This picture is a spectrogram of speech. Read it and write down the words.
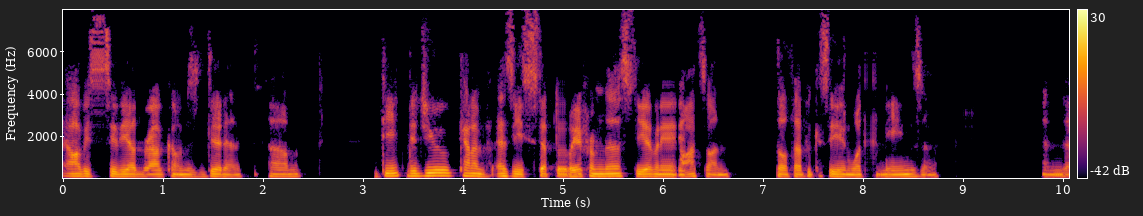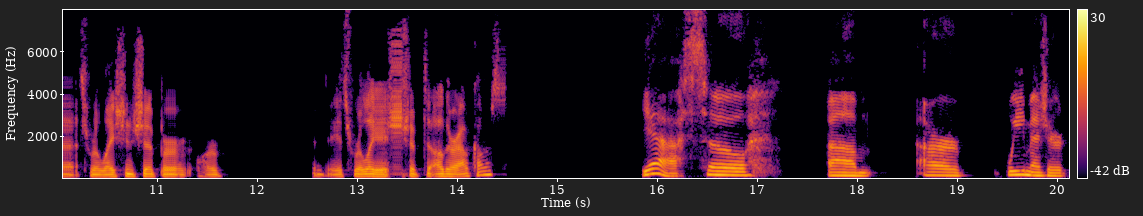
obviously the other outcomes didn't. Um, did, did you kind of, as you stepped away from this, do you have any thoughts on self-efficacy and what that means and, and uh, its relationship or, or its relationship to other outcomes? Yeah. So, um, our we measured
